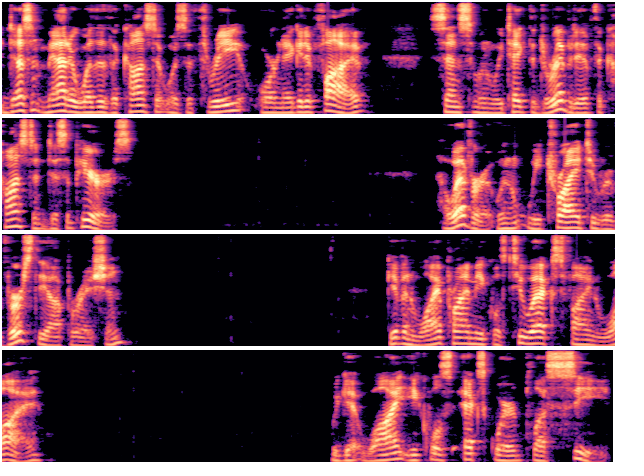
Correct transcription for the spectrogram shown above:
It doesn't matter whether the constant was a 3 or negative 5, since when we take the derivative, the constant disappears. However, when we try to reverse the operation, given y prime equals 2x, find y, we get y equals x squared plus c.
